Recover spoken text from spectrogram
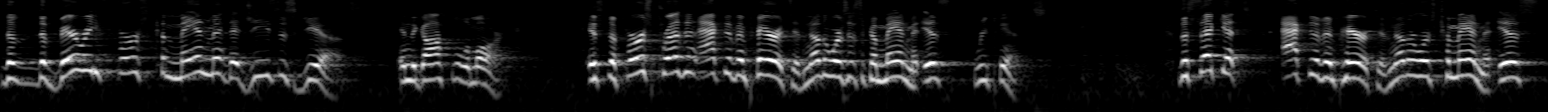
the, the very first commandment that Jesus gives in the Gospel of Mark. It's the first present active imperative. In other words, it's a commandment, is repent. The second active imperative, in other words, commandment, is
